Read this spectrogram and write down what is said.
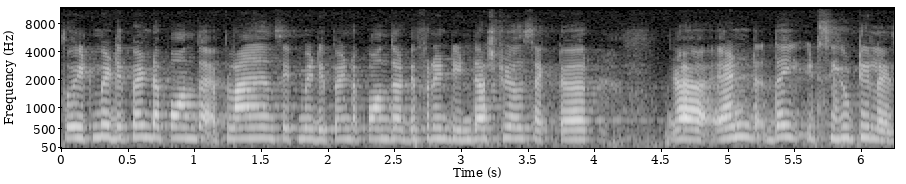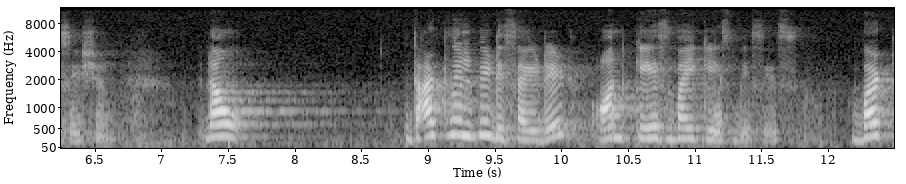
So, it may depend upon the appliance, it may depend upon the different industrial sector uh, and the its utilization. Now that will be decided on case by case basis, but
